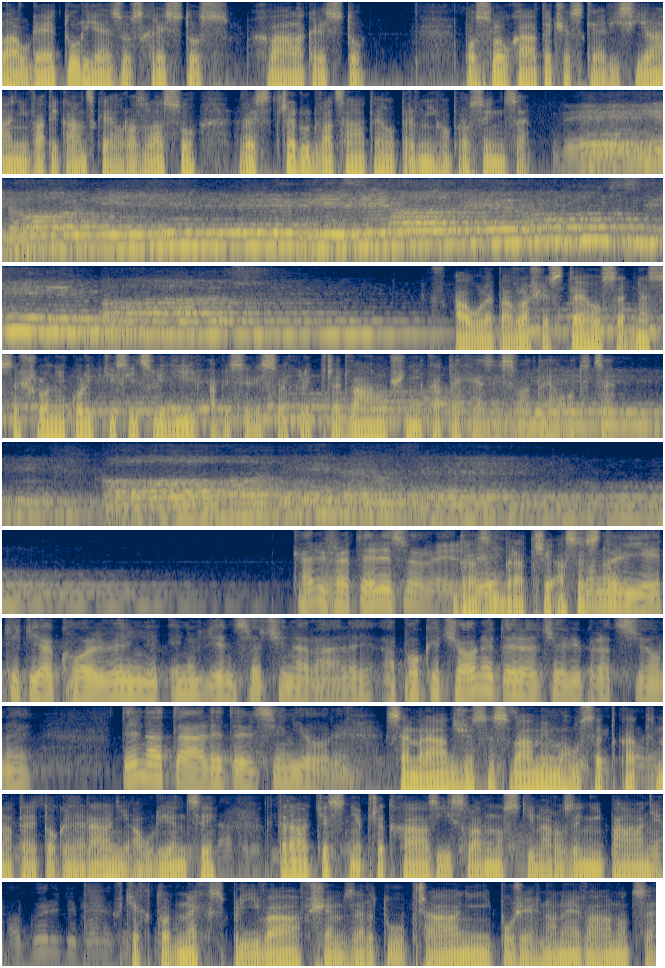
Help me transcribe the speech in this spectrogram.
Laudetur Jezus Christus, chvála Kristu. Posloucháte české vysílání Vatikánského rozhlasu ve středu 21. prosince. V aule Pavla VI. se dnes sešlo několik tisíc lidí, aby si vyslechli předvánoční katechezi svatého otce. Del Natale del Signore. jsem rád, že se s vámi mohu setkat na této generální audienci, která těsně předchází slavnosti narození páně. V těchto dnech splývá všem zertů přání požehnané Vánoce.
